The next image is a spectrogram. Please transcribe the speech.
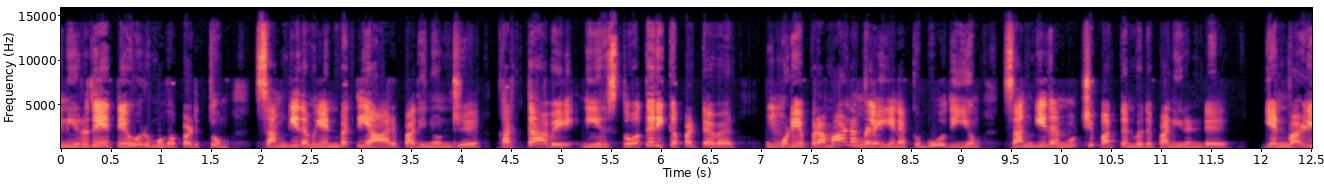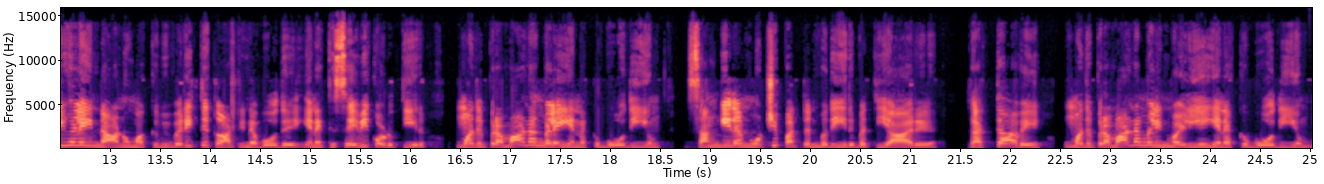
என் இருதயத்தை ஒருமுகப்படுத்தும். சங்கீதம் எண்பத்தி ஆறு பதினொன்று. கர்த்தாவே நீர் ஸ்தோத்தரிக்கப்பட்டவர். உம்முடைய பிரமாணங்களை எனக்கு போதியும். சங்கீதம் நூற்றி பத்தொன்பது பனிரெண்டு. என் வழிகளை நான் உமக்கு விவரித்து காட்டின போது எனக்கு செவி கொடுத்தீர். உமது பிரமாணங்களை எனக்கு போதியும். சங்கீதம் நூற்றி பத்தொன்பது இருபத்தி ஆறு கர்த்தாவே உமது பிரமாணங்களின் வழியை எனக்கு போதியும்.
